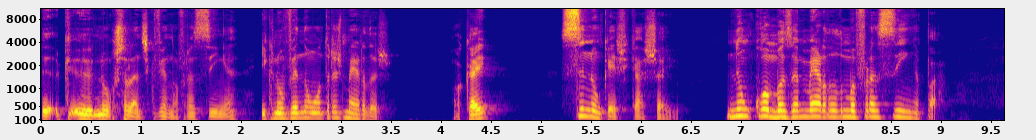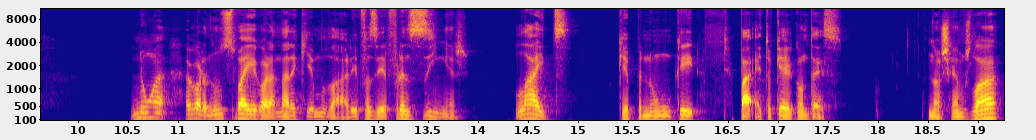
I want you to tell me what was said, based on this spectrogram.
uh, que, uh, no restaurantes que vendam francesinha e que não vendam outras merdas. Ok? Se não queres ficar cheio, não comas a merda de uma francesinha, pá. Não há... Agora, não se vai agora andar aqui a mudar e fazer francesinhas light, que é para não cair. Pá, então o que é que acontece? Nós chegamos lá,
